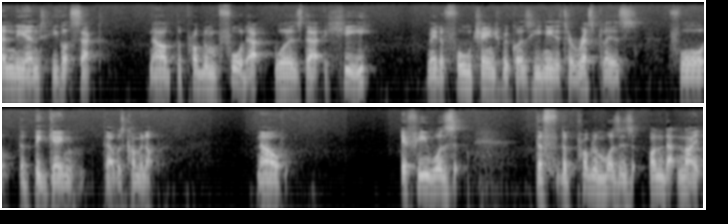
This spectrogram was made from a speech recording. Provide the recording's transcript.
in the end, he got sacked. Now, the problem for that was that he made a full change because he needed to rest players for the big game that was coming up. Now, if he was, the the problem was is on that night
